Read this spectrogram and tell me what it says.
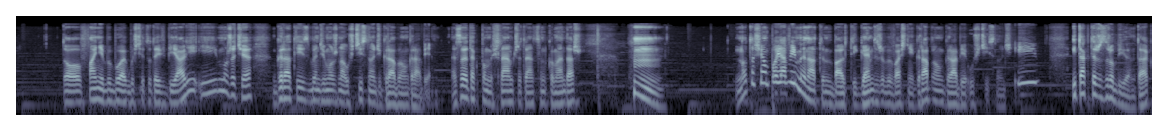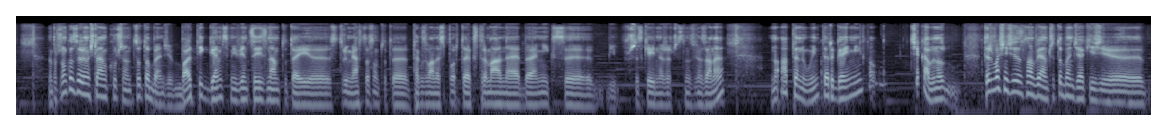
to fajnie by było, jakbyście tutaj wbijali i możecie gratis, będzie można uścisnąć grabę grabie. Ja sobie tak pomyślałem, czytając ten komentarz, hmm, no to się pojawimy na tym Baltic Games, żeby właśnie grabę grabie uścisnąć. I, I tak też zrobiłem, tak? Na początku sobie myślałem, kurczę, co to będzie? Baltic Games mniej więcej znam tutaj e, z Trójmiasta, są to te tak zwane sporty ekstremalne, BMX i wszystkie inne rzeczy z tym związane. No a ten Winter Gaming, no ciekawy. No, też właśnie się zastanawiałem, czy to będzie jakieś e,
